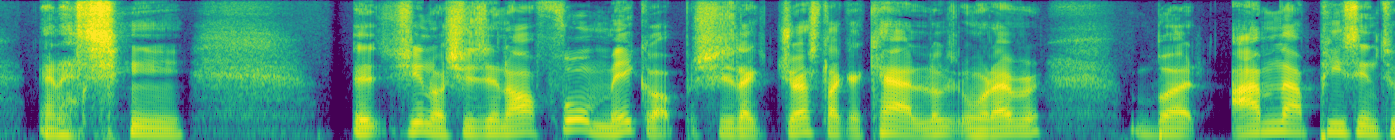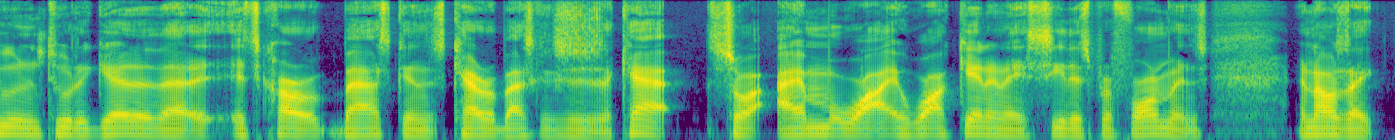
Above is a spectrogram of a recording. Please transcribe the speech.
and I see, it, you know, she's in all full makeup. She's like dressed like a cat, looks whatever. But I'm not piecing two and two together that it's Carol Baskins. Carol Baskins is a cat. So I'm I walk in and I see this performance, and I was like,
